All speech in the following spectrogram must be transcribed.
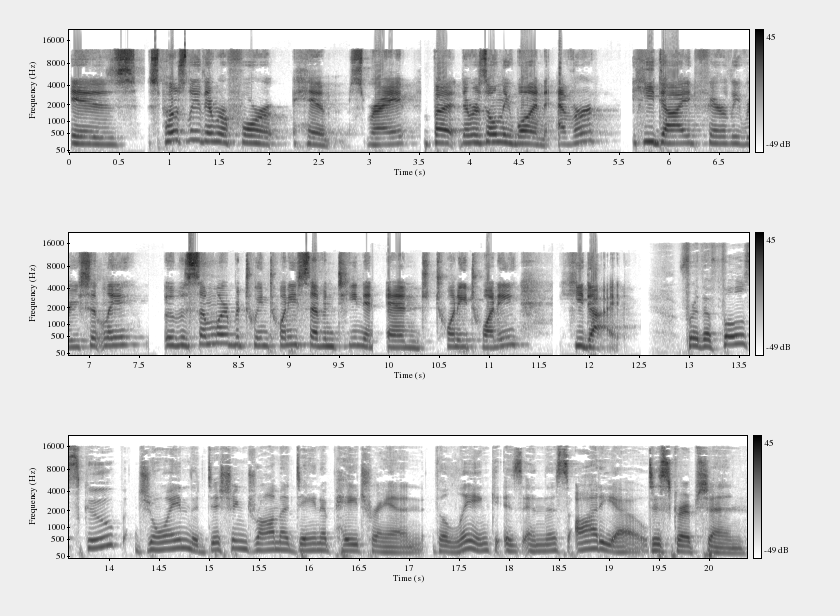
is supposedly there were four hymns, right? But there was only one ever. He died fairly recently. It was somewhere between 2017 and 2020. He died. For the full scoop, join the Dishing Drama Dana Patreon. The link is in this audio description.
